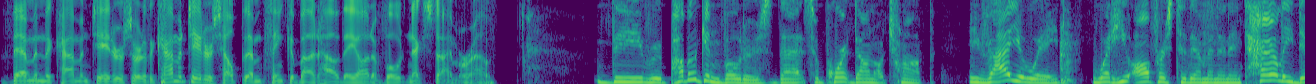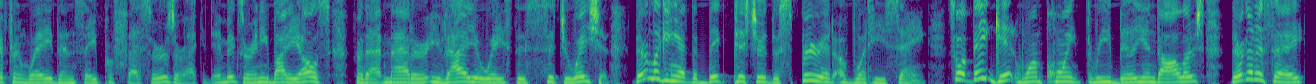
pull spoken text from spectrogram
them and the commentators, or do the commentators help them think about how they ought to vote next time around? The Republican voters that support Donald Trump evaluate what he offers to them in an entirely different way than, say, professors or academics or anybody else, for that matter, evaluates this situation. They're looking at the big picture, the spirit of what he's saying. So if they get $1.3 billion, they're going to say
